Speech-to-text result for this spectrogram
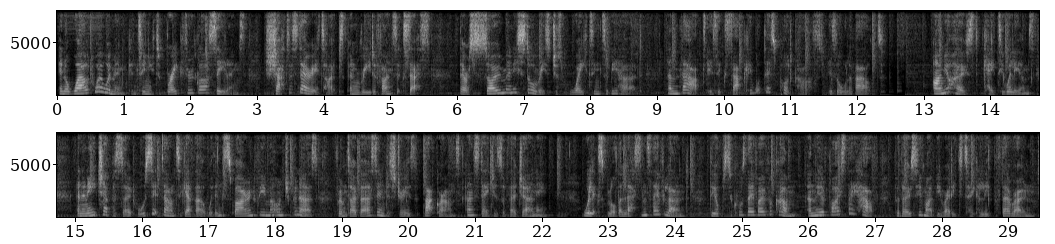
In a world where women continue to break through glass ceilings, shatter stereotypes, and redefine success, there are so many stories just waiting to be heard, and that is exactly what this podcast is all about. I'm your host, Katie Williams, and in each episode, we'll sit down together with inspiring female entrepreneurs from diverse industries, backgrounds, and stages of their journey. We'll explore the lessons they've learned, the obstacles they've overcome, and the advice they have for those who might be ready to take a leap of their own.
